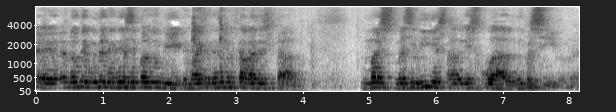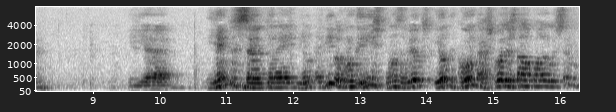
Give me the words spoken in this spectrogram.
É, não tenho muita tendência para dormir, tenho mais tendência para ficar mais agitado. Mas, mas Elias estava neste quadro depressivo. Não é? E, uh, e é interessante, ele é, ele, a Bíblia conta isto, não sabemos, ele conta as coisas tal qual elas são.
